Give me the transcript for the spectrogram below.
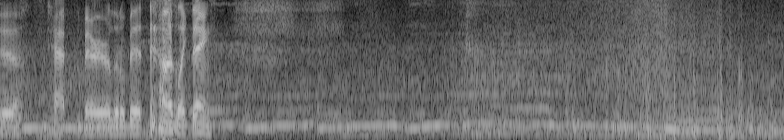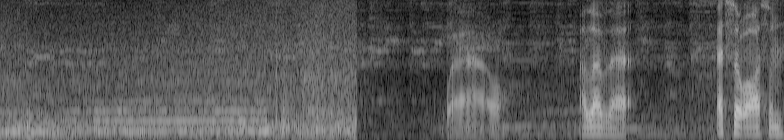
Yeah, tapped the barrier a little bit. I was like, dang. Wow. I love that. That's so awesome.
